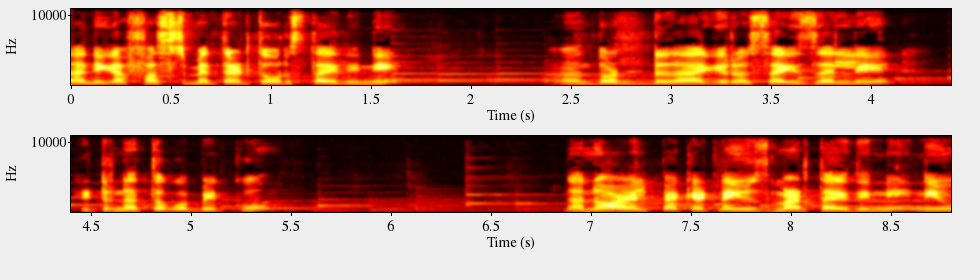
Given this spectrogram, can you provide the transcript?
ನಾನೀಗ ಫಸ್ಟ್ ಮೆಥಡ್ ತೋರಿಸ್ತಾ ಇದ್ದೀನಿ. ದೊಡ್ಡದಾಗಿರೋ ಸೈಜಲ್ಲಿ ಹಿಟ್ಟನ್ನು ತಗೋಬೇಕು. ನಾನು ಆಯಿಲ್ ಪ್ಯಾಕೆಟ್ನ ಯೂಸ್ ಮಾಡ್ತಾ ಇದ್ದೀನಿ. ನೀವು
